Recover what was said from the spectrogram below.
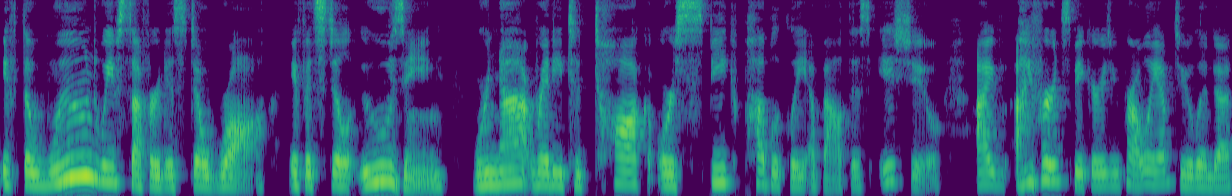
If the wound we've suffered is still raw, if it's still oozing, we're not ready to talk or speak publicly about this issue. I've I've heard speakers, you probably have too, Linda,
